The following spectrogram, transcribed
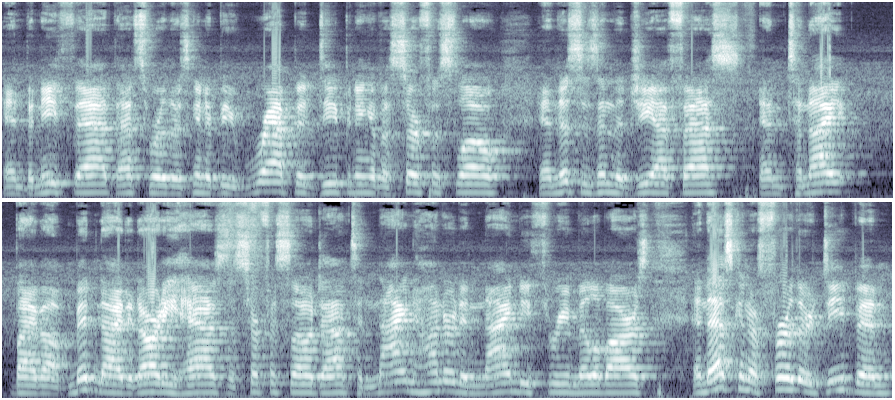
And beneath that, that's where there's going to be rapid deepening of a surface low. And this is in the GFS. And tonight, by about midnight, it already has the surface low down to 993 millibars. And that's going to further deepen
